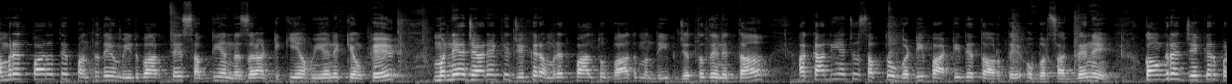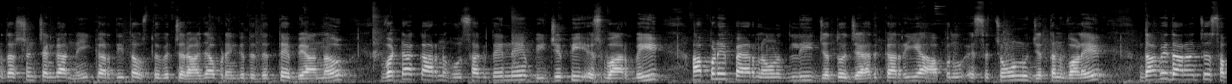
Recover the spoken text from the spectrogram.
ਅੰਮ੍ਰਿਤਪਾਲ ਅਤੇ ਪੰਥ ਦੇ ਉਮੀਦਵਾਰ ਤੇ ਸਭ ਦੀਆਂ ਨਜ਼ਰਾਂ ਟਿਕੀਆਂ ਹੋਈਆਂ ਨੇ ਕਿਉਂਕਿ ਮੰਨਿਆ ਜਾ ਰਿਹਾ ਕਿ ਜੇਕਰ ਅੰਮ੍ਰਿਤਪਾਲ ਤੋਂ ਬਾਅਦ ਮਨਦੀਪ ਜਿੱਤਦੇ ਨੇ ਤਾਂ ਅਕਾਲੀਆਂ 'ਚੋਂ ਸਭ ਤੋਂ ਵੱਡੀ ਪਾਰਟੀ ਦੇ ਤੌਰ ਤੇ ਉੱਭਰ ਸਕਦੇ ਨੇ। ਕਾਂਗਰਸ ਜੇਕਰ ਪ੍ਰਦਰਸ਼ਨ ਚੰਗਾ ਨਹੀਂ ਕਰਦੀ ਤਾਂ ਉਸ ਦੇ ਵਿੱਚ ਰਾਜਾ ਵੜਿੰਗ ਦੇ ਦਿੱਤੇ ਬਿਆਨ ਵੱਡਾ ਕਾਰਨ ਹੋ ਸਕਦੇ ਨੇ। ਬੀਜੇਪੀ ਇਸ ਵਾਰ ਵੀ ਆਪਣੇ ਪੈਰ ਲਾਉਣ ਲਈ ਜਦੋਂ ਜਹਿਦ ਕਰ ਰਹੀ ਹੈ। ਆਪ ਨੂੰ ਇਸ ਚੋਣ ਨੂੰ ਜਿੱਤਣ ਵਾਲੇ ਦਾਅਵੇਦਾਰਾਂ 'ਚ ਸਭ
